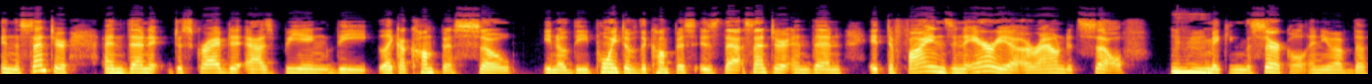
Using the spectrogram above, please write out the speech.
in the center and then it described it as being the like a compass so you know the point of the compass is that center and then it defines an area around itself mm-hmm. making the circle and you have the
